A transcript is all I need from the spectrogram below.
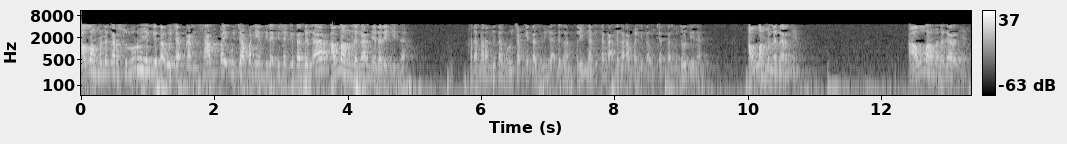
Allah mendengar seluruh yang kita ucapkan sampai ucapan yang tidak bisa kita dengar, Allah mendengarnya dari kita. Kadang-kadang kita berucap kita sendiri nggak dengar, telinga kita nggak dengar apa yang kita ucapkan, betul tidak? Allah mendengarnya. Allah mendengarnya.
